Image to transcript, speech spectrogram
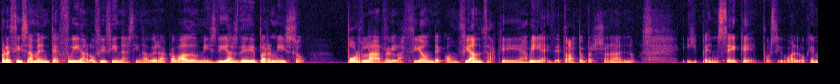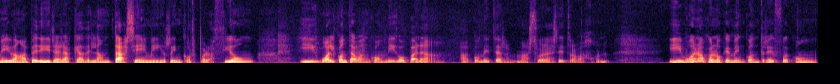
precisamente fui a la oficina sin haber acabado mis días de permiso por la relación de confianza que había y de trato personal, ¿no? Y pensé que pues igual lo que me iban a pedir era que adelantase mi reincorporación igual contaban conmigo para acometer más horas de trabajo. ¿no? Y bueno, con lo que me encontré fue con,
